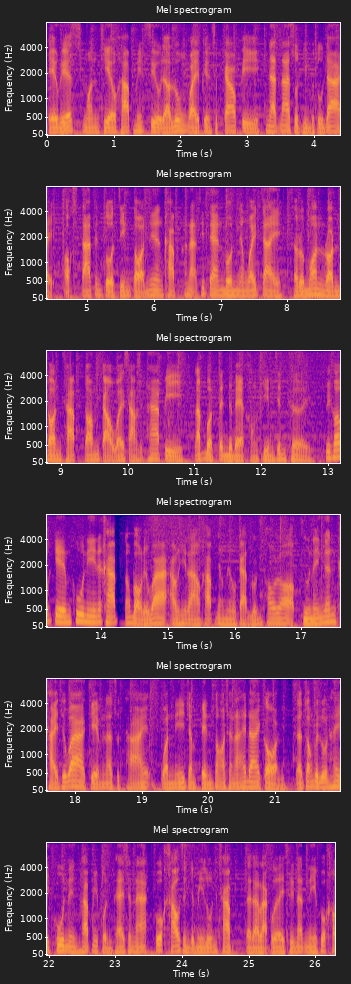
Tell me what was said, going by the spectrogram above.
เอเรียสมอนเทียลครับมิดฟิลด์ดาวรุ่งวัยเพียง 19 ปี นัดล่าสุดยิงประตูได้ ออกสตาร์ทเป็นตัวจริงต่อเนื่องครับขณะที่แดนบนยังไว้ใจซาโลมอนรอนดอนครับจอมเก่าวัย 35 ปี รับบทเป็นเดอะแบกของทีมเช่นเคย วิเคราะห์เกมคู่นี้นะครับ ต้องบอกเลยว่าอัลฮิลาลครับ ยังมีโอกาสลุ้นเข้ารอบ อยู่ในเงื่อนไขที่ว่าเกมนัดสุดท้าย วันนี้จำเป็นต้องเอาชนะให้ได้ก่อน และต้องไปลุ้นให้คู่หนึ่งครับ มีผลแพ้ชนะ พวกเขาถึงจะมีลุ้นครับ แต่หลักๆเลยคือนัดนี้พวกเขา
